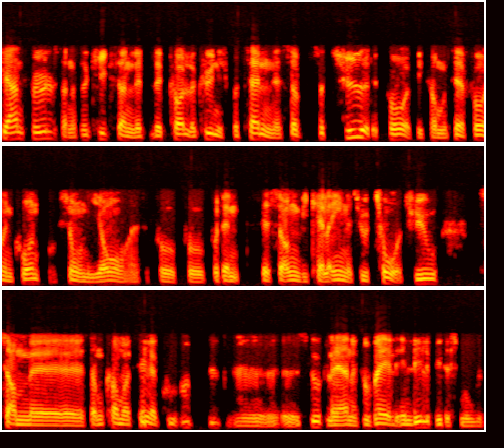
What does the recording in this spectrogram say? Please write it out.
fjerne følelserne, og så kigge sådan lidt, lidt koldt og kynisk på tallene, så, så tyder det på, at vi kommer til at få en kornproduktion i år, altså på, på, på den sæson, vi kalder 21-22, som, øh, som kommer til at kunne udbygge øh, slutlærerne globalt en lille bitte smule.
